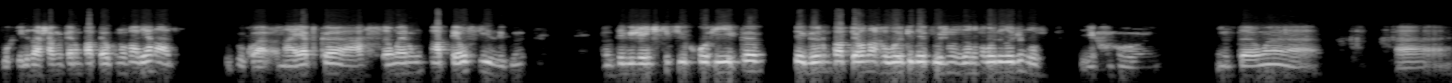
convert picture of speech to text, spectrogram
porque eles achavam que era um papel que não valia nada. Na época, a ação era um papel físico. Então, teve gente que ficou rica pegando um papel na rua que depois de uns anos valorizou de novo. Então, a, a,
